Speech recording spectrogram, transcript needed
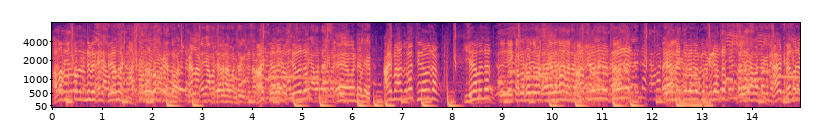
আমার উস্তাদের নেবে কি সিরিয়াল লাগবে হ্যাঁ যাও যাও মা ধরে সিরিয়ালে যান সিরিয়ালে যান এই- কামলা ডর জন্য সিরিয়ালে যাওয়া লাগবে হ্যাঁ সিরিয়ালে যান সিরিয়ালে যান যান না লোক সিরিয়াল যান এই, পিছনে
